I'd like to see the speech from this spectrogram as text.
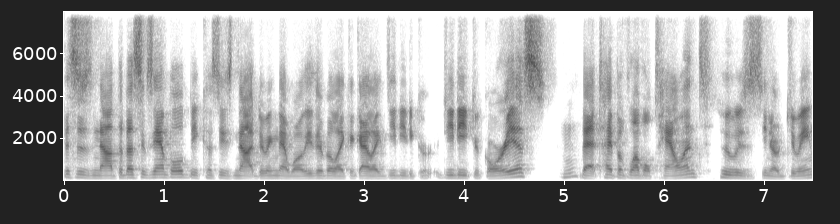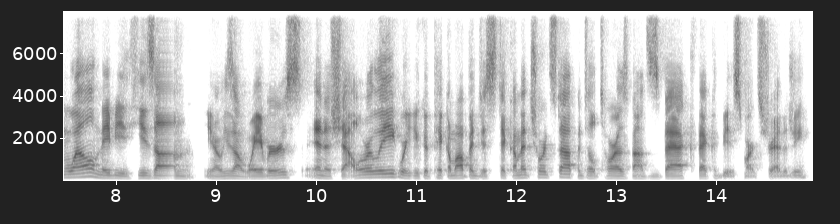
this is not the best example because he's not doing that well either. But like a guy like Didi Gregorius, mm-hmm. that type of level talent who is you know doing well, maybe he's on you know he's on waivers in a shallower league where you could pick him up and just stick him at shortstop until Torres bounces back. That could be a smart strategy.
